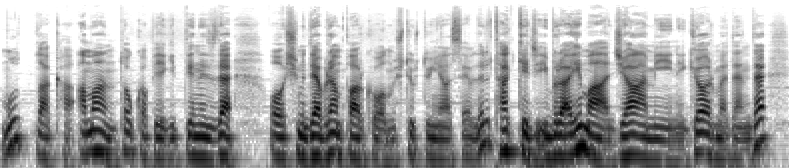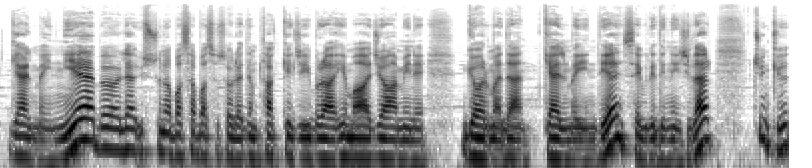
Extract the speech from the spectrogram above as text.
Mutlaka aman Topkapı'ya gittiğinizde o şimdi deprem parkı olmuş Türk Dünyası Evleri Takkeci İbrahim Ağa Camii'ni görmeden de gelmeyin. Niye böyle üstüne basa basa söyledim Takkeci İbrahim Ağa Camii'ni görmeden gelmeyin diye sevgili dinleyiciler. Çünkü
